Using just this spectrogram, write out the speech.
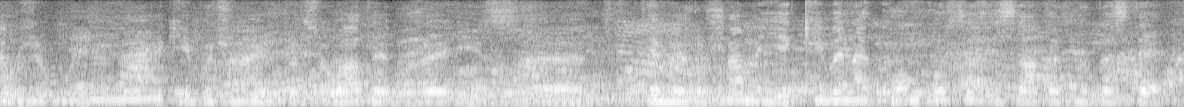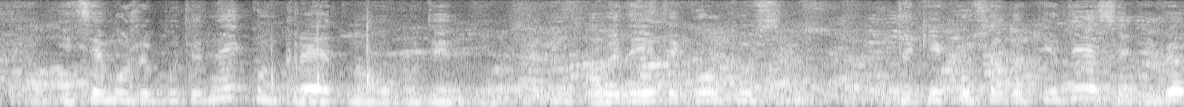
там живуть, які починають працювати вже із е, тими грошами, які ви на конкурсі засадах надасте. І це може бути не конкретного будинку, а ви даєте конкурс таких площадок є 10, і ви,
